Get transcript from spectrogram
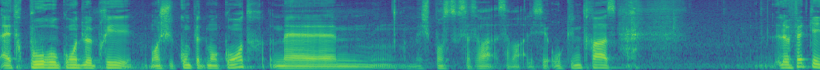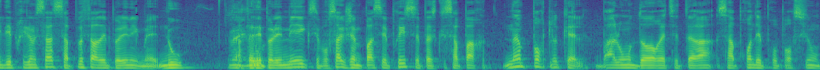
Être pour ou contre le prix, moi je suis complètement contre, mais, je pense que ça, ça, va, va laisser aucune trace. Le fait qu'il y ait des prix comme ça, ça peut faire des polémiques, mais nous, ça fait des polémiques. C'est pour ça que j'aime pas ces prix, c'est parce que ça part n'importe lequel, ballon d'or, etc. Ça prend des proportions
